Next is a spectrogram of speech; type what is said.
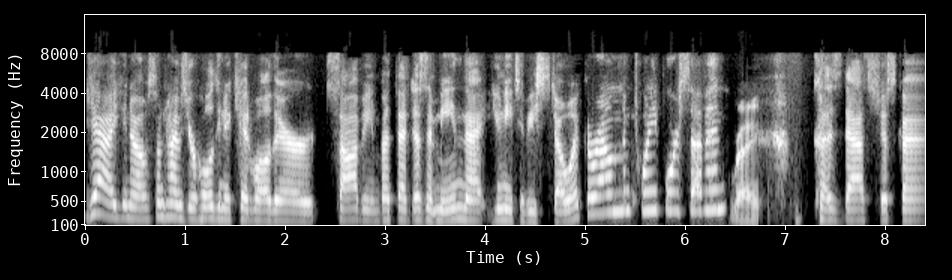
yeah, you know, sometimes you're holding a kid while they're sobbing, but that doesn't mean that you need to be stoic around them 24 7. Right. Because that's just going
